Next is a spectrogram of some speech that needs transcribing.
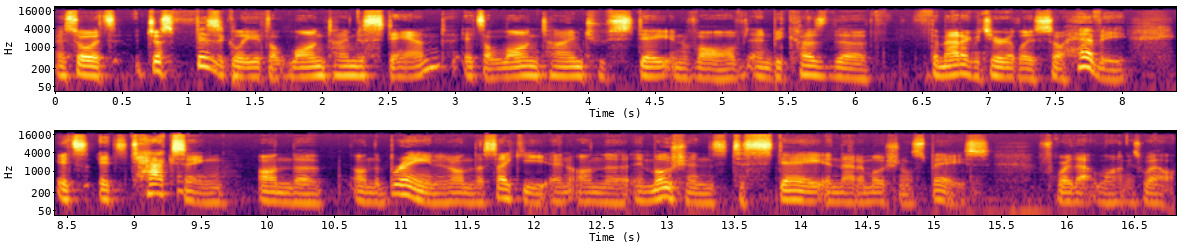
And so it's just physically, it's a long time to stand. It's a long time to stay involved. And because the thematic material is so heavy, it's it's taxing on the on the brain and on the psyche and on the emotions to stay in that emotional space for that long as well.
